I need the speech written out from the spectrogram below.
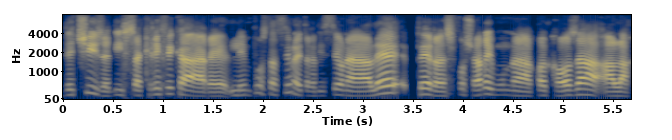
decise di sacrificare l'impostazione tradizionale per sfociare in qualcosa alla,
